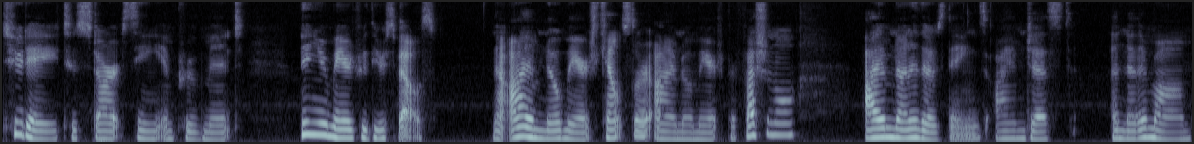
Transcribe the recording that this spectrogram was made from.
today to start seeing improvement in your marriage with your spouse. Now, I am no marriage counselor, I am no marriage professional, I am none of those things. I am just another mom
